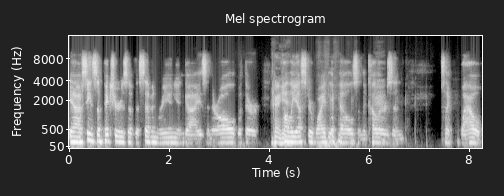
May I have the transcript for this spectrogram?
Yeah, I've seen some pictures of the seven reunion guys, and they're all with their Yeah. polyester wide lapels and the colors, and it's like, wow,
